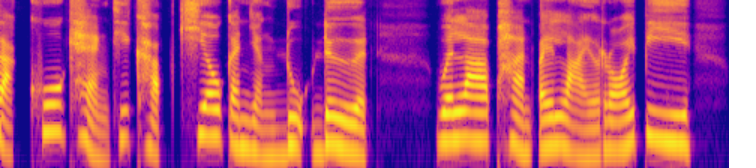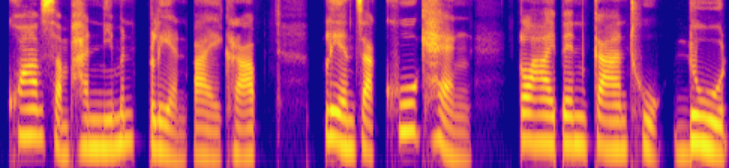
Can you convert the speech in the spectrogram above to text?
จากคู่แข่งที่ขับเคี่ยวกันอย่างดุเดือด เวลาผ่านไปหลายร้อยปี ความสัมพันธ์นี้มันเปลี่ยนไปครับ เปลี่ยนจากคู่แข่งกลายเป็นการถูกดูด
